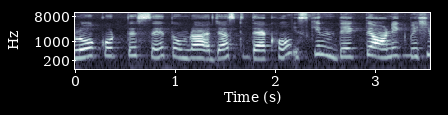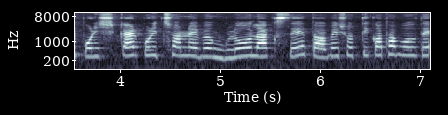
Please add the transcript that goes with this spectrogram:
গ্লো করতেছে তোমরা জাস্ট দেখো। স্কিন দেখতে অনেক বেশি পরিষ্কার, পরিচ্ছন্ন এবং গ্লো লাগছে। তবে সত্যি কথা বলতে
